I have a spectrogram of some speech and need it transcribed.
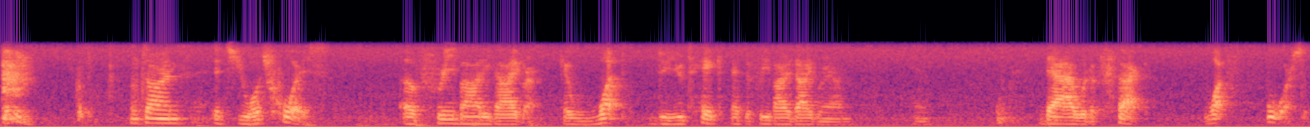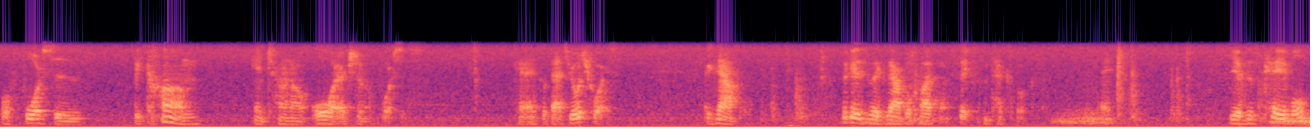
sometimes it's your choice of free body diagram. Okay, what do you take as a free body diagram okay, that would affect what force or forces become internal or external forces? Okay, so that's your choice. Example. Look at this example 5.6 in textbook. Okay. You have this cable,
